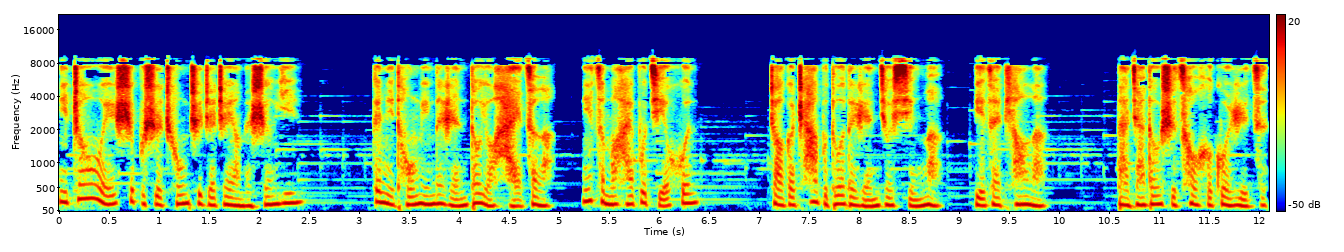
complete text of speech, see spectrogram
你周围是不是充斥着这样的声音？跟你同龄的人都有孩子了，你怎么还不结婚？找个差不多的人就行了，别再挑了。大家都是凑合过日子，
